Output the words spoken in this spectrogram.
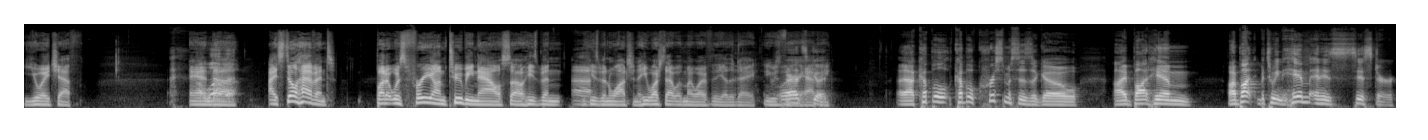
UHF. And love uh. I still haven't, but it was free on Tubi now, so he's been Ah. he's been watching it. He watched that with my wife the other day. He was Well, very that's happy. good. Uh, a couple couple Christmases ago, I bought him. I bought between him and his sister.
